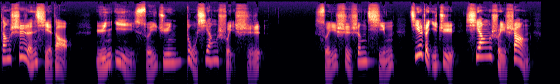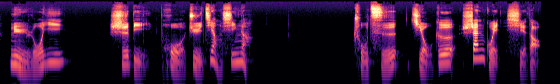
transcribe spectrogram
当诗人写到“云意随君渡湘水”时，随事生情，接着一句“湘水上女罗衣”，诗笔颇具匠心啊。《楚辞·九歌·山鬼》写道：“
